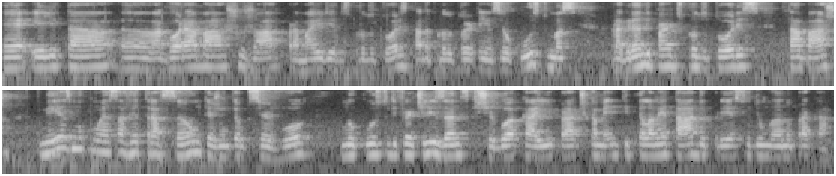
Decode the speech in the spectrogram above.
é, ele está uh, ah, agora abaixo já para a maioria dos produtores. Cada produtor tem o seu custo, mas para grande parte dos produtores está abaixo, mesmo com essa retração que a gente observou no custo de fertilizantes, que chegou a cair praticamente pela metade do preço de um ano para cá.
